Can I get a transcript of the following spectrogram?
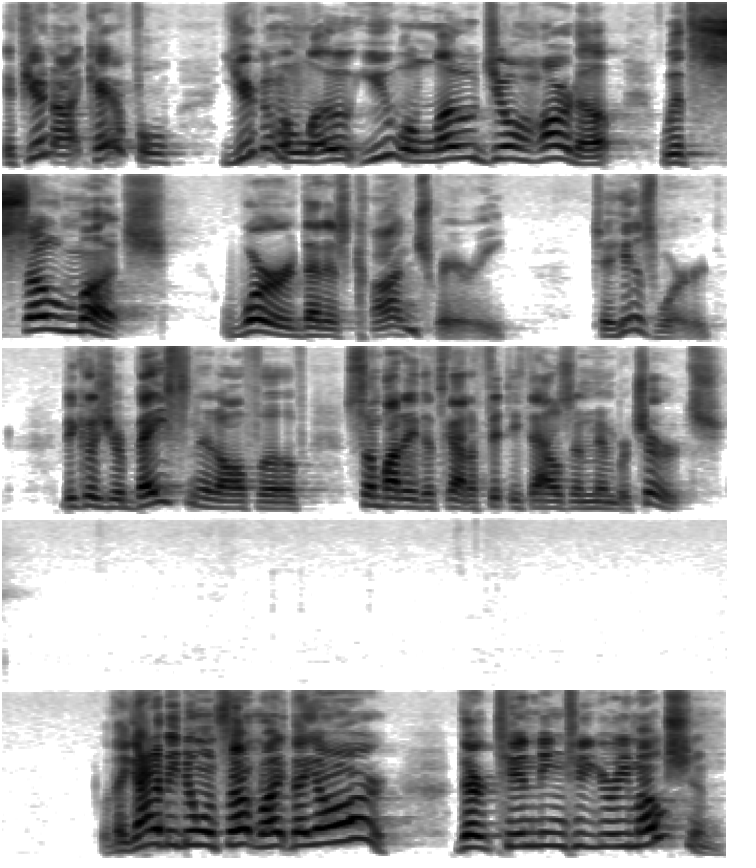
If you're not careful, you're going to load, you will load your heart up with so much word that is contrary to his word because you're basing it off of somebody that's got a 50,000 member church. Well, they got to be doing something right. They are. They're tending to your emotion.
